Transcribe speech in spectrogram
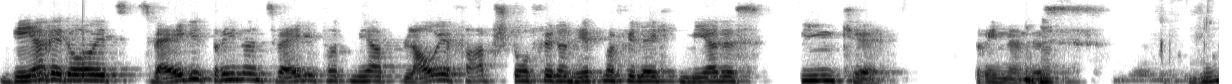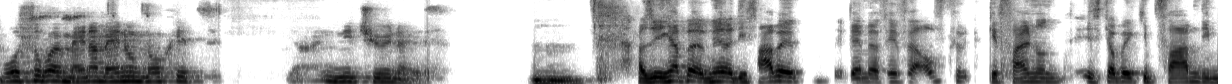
Wäre da jetzt Zweigelt drinnen, Zweigelt hat mehr blaue Farbstoffe, dann hätte man vielleicht mehr das Pinke drinnen, mhm. das, mhm. was aber meiner Meinung nach jetzt nicht schöner ist. Mhm. Also ich habe mir die Farbe, wäre mir auf jeden Fall aufgefallen und ich glaube, es gibt Farben, die,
